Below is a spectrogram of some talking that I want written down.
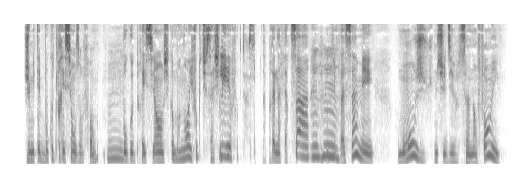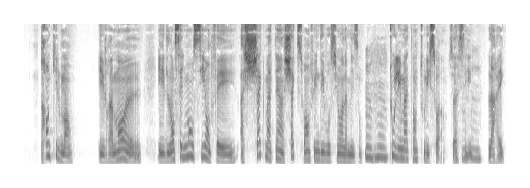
je mettais beaucoup de pression aux enfants, Hmm. beaucoup de pression. Je suis comme oh non, il faut que tu saches lire, il faut que tu apprennes à faire ça, il faut que tu Mhm. fasses ça. Mais au moment où je, me suis dit c'est un enfant, il- tranquillement. Et vraiment, euh, et l'enseignement aussi, on fait à chaque matin, à chaque soir, on fait une dévotion à la maison. Mhm. Tous les matins, tous les soirs. Ça, c'est Mhm. la règle.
